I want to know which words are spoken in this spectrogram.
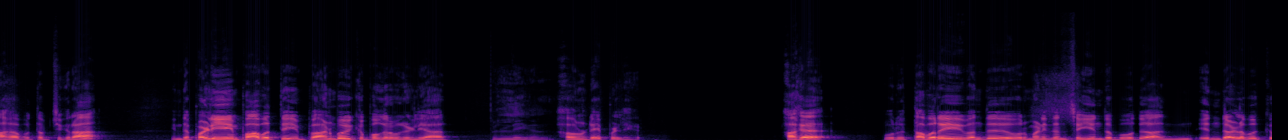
ஆகாபு தப்பிச்சுக்கிறான் இந்த பழியையும் பாவத்தையும் இப்போ அனுபவிக்க போகிறவர்கள் யார்? பிள்ளைகள். அவனுடைய பிள்ளைகள். ஆக ஒரு தவறை வந்து ஒரு மனிதன் செய்கின்ற போது எந்த அளவுக்கு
